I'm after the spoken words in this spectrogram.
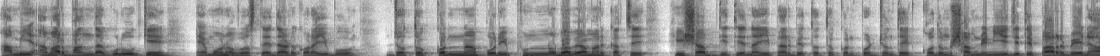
আমি আমার বান্দাগুলোকে এমন অবস্থায় দাঁড় করাইব, যতক্ষণ না পরিপূর্ণভাবে আমার কাছে হিসাব দিতে নাই পারবে, ততক্ষণ পর্যন্ত এক কদম সামনে নিয়ে যেতে পারবে না।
